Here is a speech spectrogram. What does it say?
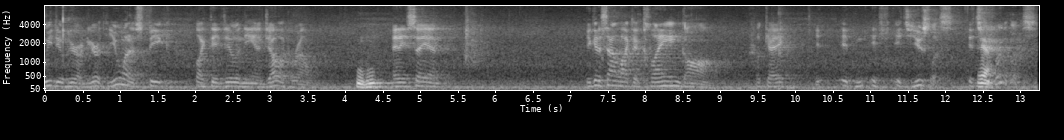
we do here on the earth. You want to speak like they do in the angelic realm. Mm-hmm. And he's saying, you're going to sound like a clanging gong, okay? It, it, it's, it's useless. It's Yeah. fruitless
